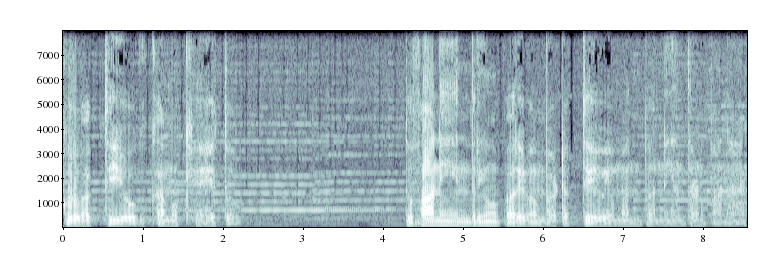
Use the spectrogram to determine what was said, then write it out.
गुरु भक्ति योग का मुख्य हेतु तूफानी इंद्रियों पर एवं भटकते हुए मन पर नियंत्रण पाना है।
